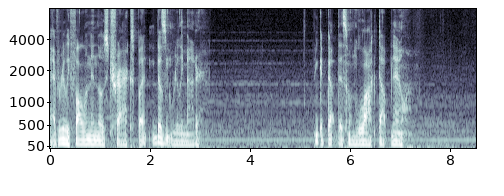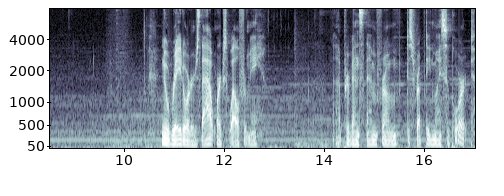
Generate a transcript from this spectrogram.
I've really fallen in those tracks, but it doesn't really matter I think I've got this one locked up now. No raid orders. That works well for me. That prevents them from disrupting my support.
